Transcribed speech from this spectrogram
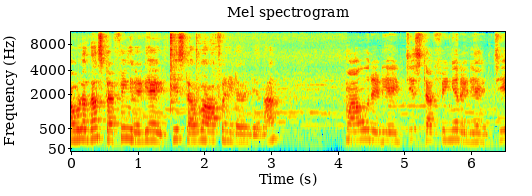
அவ்வளோதான் ஸ்டஃபிங் ரெடி ஆகிடுச்சு ஸ்டவ்வை ஆஃப் பண்ணிட வேண்டியதான் மாவும் ரெடி ஆயிடுச்சு ஸ்டஃபிங்கும் ரெடி ஆயிடுச்சு.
